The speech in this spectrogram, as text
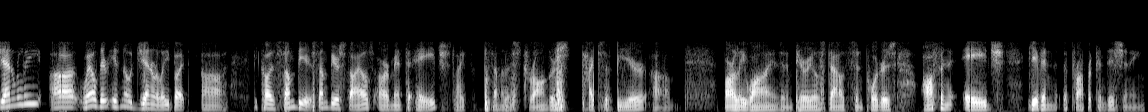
generally, uh, well, there is no generally, but uh, because some beer, some beer styles are meant to age, like some of the stronger types of beer, um, barley wines and imperial stouts and porters, often age given the proper conditioning,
